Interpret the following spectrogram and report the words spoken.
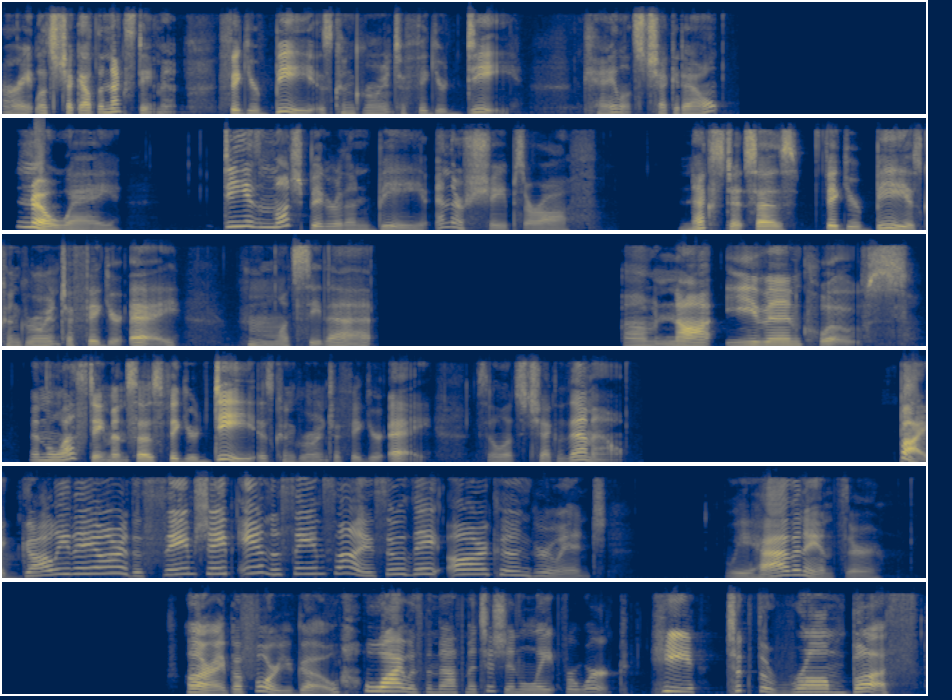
All right, let's check out the next statement. Figure B is congruent to figure D. Okay, let's check it out. No way. D is much bigger than B, and their shapes are off. Next it says figure B is congruent to figure A. Hmm, let's see that. Um, not even close. And the last statement says figure D is congruent to figure A. So let's check them out. By golly, they are the same shape and the same size, so they are congruent. We have an answer. All right, before you go, why was the mathematician late for work? He took the wrong bus.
